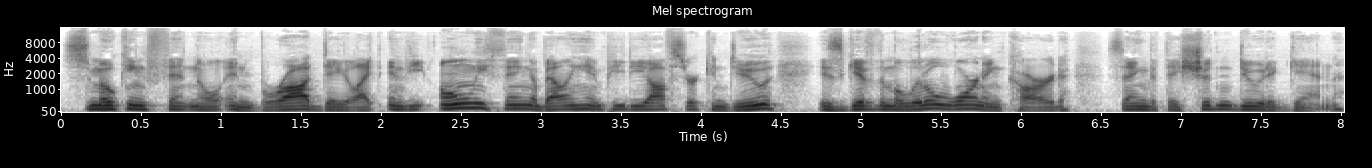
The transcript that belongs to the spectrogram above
smoking fentanyl in broad daylight. And the only thing a Bellingham PD officer can do is give them a little warning card saying that they shouldn't do it again.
